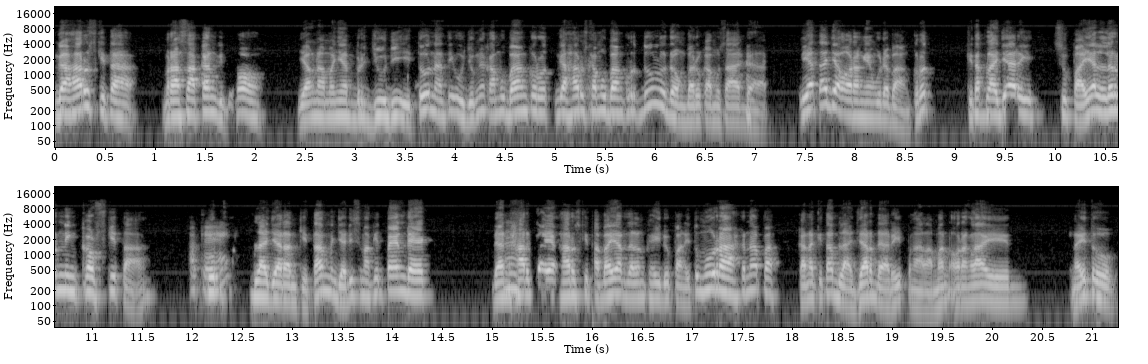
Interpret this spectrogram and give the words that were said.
Nggak harus kita merasakan gitu. Oh, yang namanya berjudi itu nanti ujungnya kamu bangkrut. Nggak harus kamu bangkrut dulu dong baru kamu sadar. Lihat aja orang yang udah bangkrut, kita pelajari supaya learning curve kita, kurva pelajaran kita menjadi semakin pendek. Dan Hmm. harga yang harus kita bayar dalam kehidupan itu murah. Kenapa? Karena kita belajar dari pengalaman orang lain. Nah itu,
